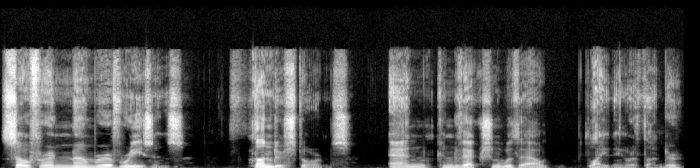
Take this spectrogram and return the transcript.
So, for a number of reasons, thunderstorms and convection without lightning or thunder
